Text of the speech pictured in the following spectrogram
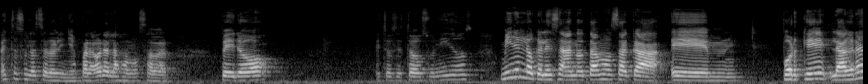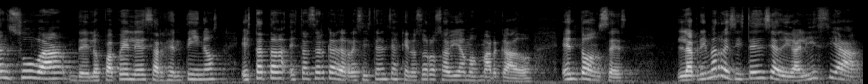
Estas son las aerolíneas, para ahora las vamos a ver. Pero, esto es Estados Unidos. Miren lo que les anotamos acá. eh, porque la gran suba de los papeles argentinos está, está cerca de resistencias que nosotros habíamos marcado. Entonces, la primera resistencia de Galicia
